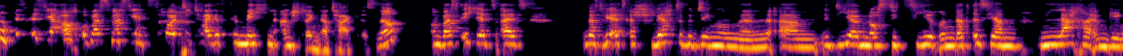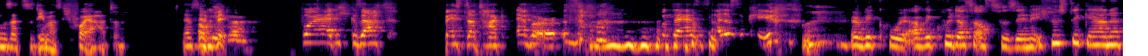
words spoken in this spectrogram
es ist ja auch was, was jetzt heutzutage für mich ein anstrengender Tag ist, ne? Und was ich jetzt als dass wir als erschwerte Bedingungen ähm, diagnostizieren, das ist ja ein Lacher im Gegensatz zu dem, was ich vorher hatte. Das okay, dann. Vorher hätte ich gesagt, bester Tag ever. Und daher ist alles okay. Ja, wie cool. Aber wie cool, das auch zu sehen. Ich wüsste gerne,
